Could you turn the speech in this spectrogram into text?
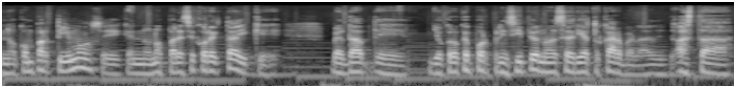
no compartimos, y que no nos parece correcta y que, ¿verdad? yo creo que por principio no se debería tocar, ¿verdad? Hasta...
